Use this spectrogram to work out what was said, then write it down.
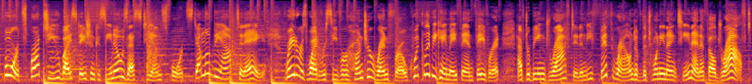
Sports brought to you by Station Casinos STN Sports. Download the app today. Raiders wide receiver Hunter Renfrow quickly became a fan favorite after being drafted in the fifth round of the 2019 NFL Draft.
